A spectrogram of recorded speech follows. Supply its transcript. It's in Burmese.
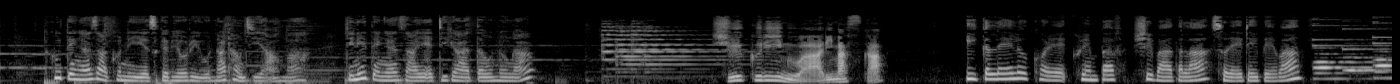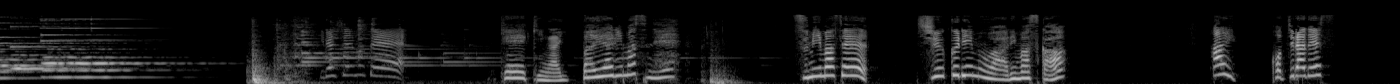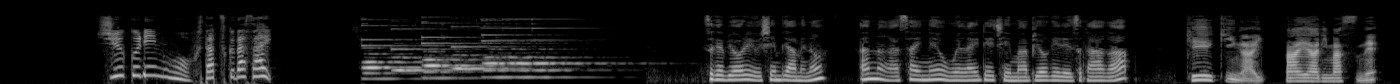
အခုသင်ခန်းစာခုနှစ်ရဲ့စကားပြောတွေကိုနားထောင်ကြည့်ရအောင်ပါဒီနေ့သင်ခန်းစာရဲ့အဓိကအသုံးနှုန်းကシュークリームはありますかဤကလေးလို့ခေါ်တဲ့ cream puff ရှိပါသလားဆိုတဲ့အဓိပ္ပာယ်ပါ ケーキがいっぱいありますね。すみません。シュークリームはありますかはい、こちらです。シュークリームを2つください。စကားပြောတွေကိုရှင်းပြမယ်နော်။အန်နာကဆိုင်ထဲကိုဝင်လိုက်တဲ့အချိန်မှာပြောခဲ့တဲ့စကားကケーキがいっぱいありますね。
